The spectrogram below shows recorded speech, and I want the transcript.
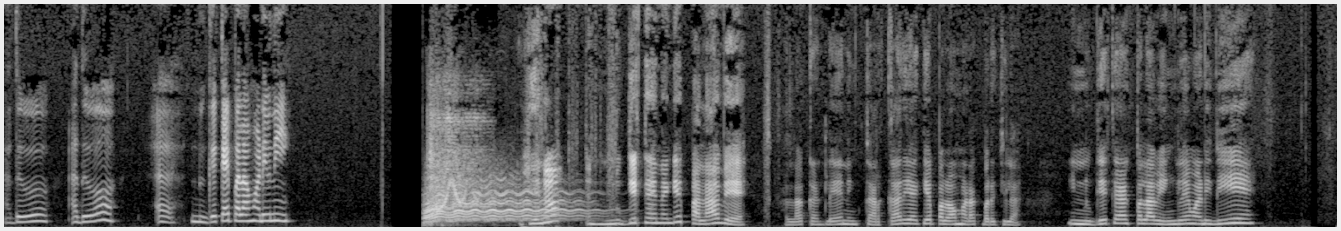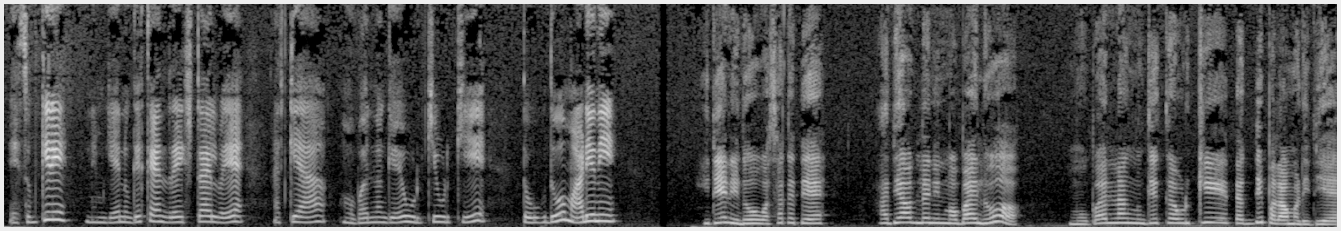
ಅದು ಅದು ನುಗ್ಗೆಕಾಯಿ ಪಲಾವ್ ಮಾಡೀವ್ನಿ. ಏನೋ ನುಗ್ಗೆಕಾಯಿನಾಗೆ ಪಲಾವೇ. ಅಲ್ಲ ಕಣ್ಲೆ ನಿಂಗೆ ತರಕಾರಿ ಯಾಕೆ ಪಲಾವ್ ಮಾಡಕ್ ಬರಕಿಲ್ಲ ಈ ನುಗ್ಗೆಕಾಯಿ ಪಲಾವ್ ಹೆಂಗ್ಲೇ ಮಾಡಿದಿ? ಏ ಸುಮ್ಕಿರಿ. ನಿಮಗೆ ನುಗ್ಗೆಕಾಯಿ ಅಂದ್ರೆ ಇಷ್ಟ ಇಲ್ವೇ? ಅದಕ್ಕೆ ಮೊಬೈಲ್ನಾಗೆ ಹುಡುಕಿ ಹುಡುಕಿ ತೆಗ್ದು ಮಾಡೀನಿ ಇದೇನಿದು ಹೊಸ ಕತೆ? ಅದ್ಯಾವ್ದ್ಲೆ ನಿನ್ನ ಮೊಬೈಲು? ಮೊಬೈಲ್ನಾಗ ನುಗ್ಗೆಕಾಯಿ ಹುಡುಕಿ ತೆಗ್ದು ಪಲಾವ್ ಮಾಡಿದ್ಯೆ?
